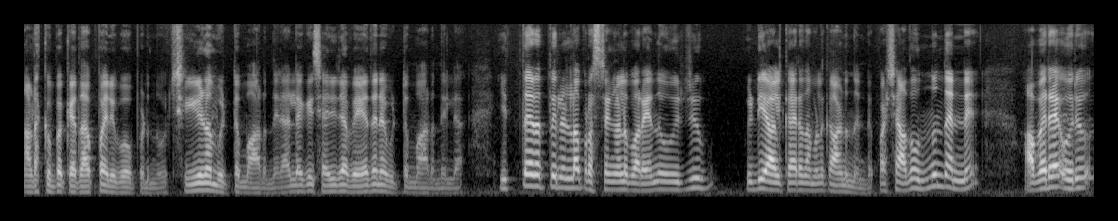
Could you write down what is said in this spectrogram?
നടക്കുമ്പോൾ കിതപ്പ് അനുഭവപ്പെടുന്നു. ക്ഷീണം വിട്ടു മാറുന്നില്ല. അല്ലെങ്കിൽ ശരീരവേദന വിട്ടു മാറുന്നില്ല. ഇത്തരത്തിലുള്ള പ്രശ്നങ്ങൾ പറയുന്ന ഒരു പിടി ആൾക്കാരെ നമ്മൾ കാണുന്നുണ്ട്. പക്ഷേ അതൊന്നും തന്നെ അവരെ ഒരു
